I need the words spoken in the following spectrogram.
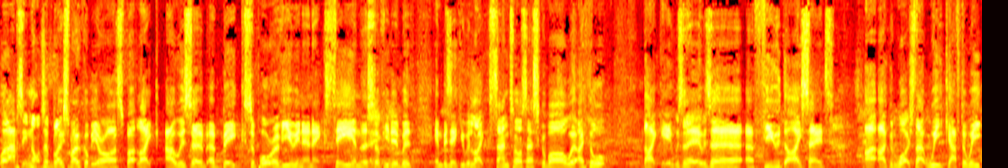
Well, absolutely not to blow smoke up your ass, but like I was a, a big supporter of you in NXT and the stuff you did with, in particular, with like Santos Escobar. Where I thought, like it was a, it was a, a feud that I said I, I could watch that week after week,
